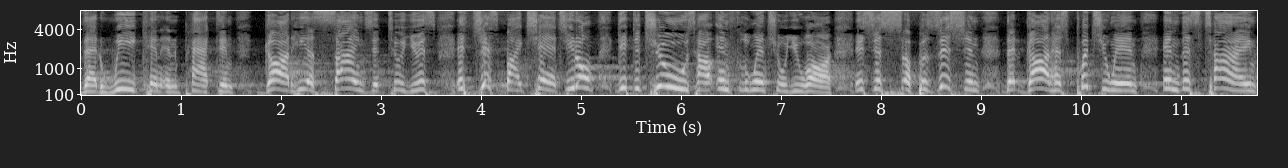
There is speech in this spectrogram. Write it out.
that we can impact. And God, He assigns it to you. It's, it's just by chance. You don't get to choose how influential you are. It's just a position that God has put you in in this time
